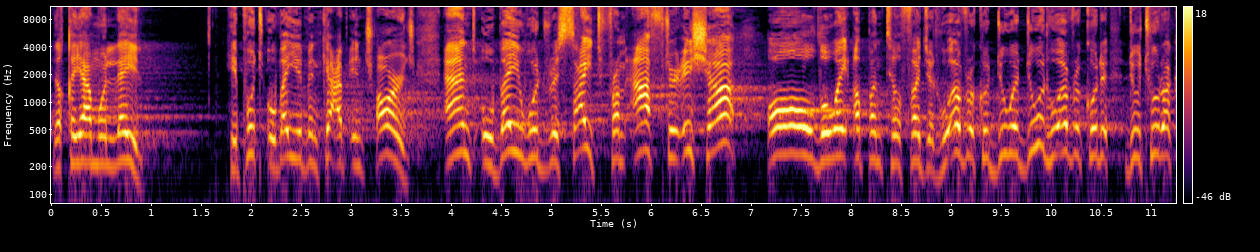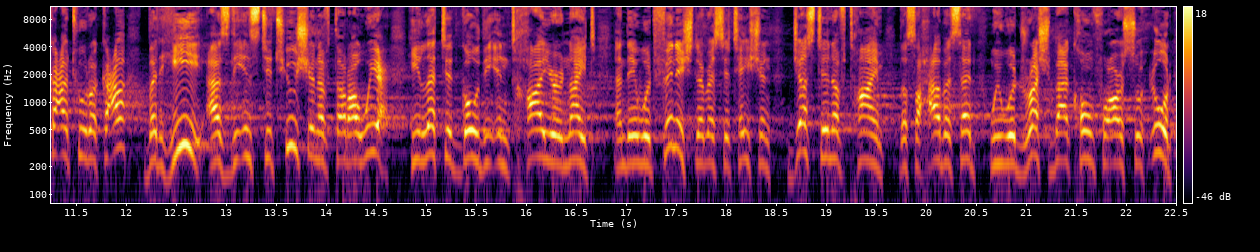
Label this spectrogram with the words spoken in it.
the qiyamul layl, he put Ubay ibn Ka'b in charge, and Ubay would recite from after Isha all the way up until Fajr. Whoever could do it, do it. Whoever could do two rak'ah, two rak'ah. But he, as the institution of Taraweeh, he let it go the entire night. And they would finish the recitation just enough time. The Sahaba said, we would rush back home for our suhoor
